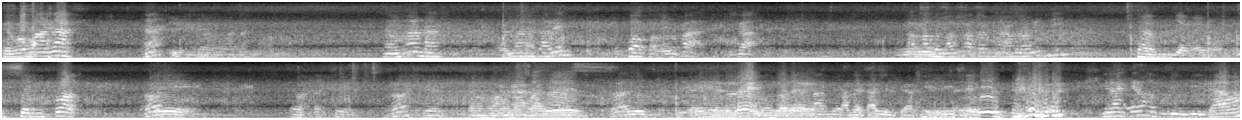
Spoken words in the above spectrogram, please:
Sama mana? Hah? Sama mana? Sama mana saling? Bapak, bapak, juga. Apa pernah ini? Jam yang emang. Terus? Eh. Terima kasih. Terus? Salim. Salim. Ini goreng. Goreng. Kami kasih dari Seun. Kira-kira mau beli? Coba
